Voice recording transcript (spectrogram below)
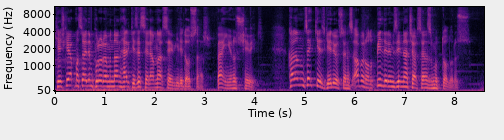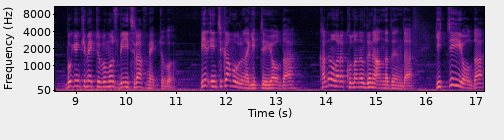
Keşke yapmasaydım programından herkese selamlar sevgili dostlar. Ben Yunus Çevik. Kanalımıza ilk kez geliyorsanız abone olup bildirim zilini açarsanız mutlu oluruz. Bugünkü mektubumuz bir itiraf mektubu. Bir intikam uğruna gittiği yolda, kadın olarak kullanıldığını anladığında, gittiği yolda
